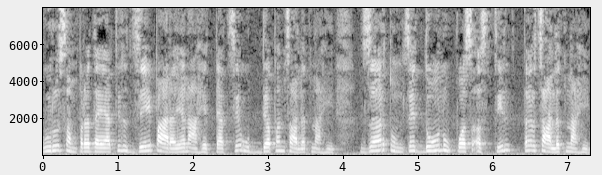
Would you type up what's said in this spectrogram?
गुरु संप्रदायातील जे पारायण आहेत त्याचे उद्यापन चालत नाही. जर तुमचे दोन उपवास असतील तर चालत नाही.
